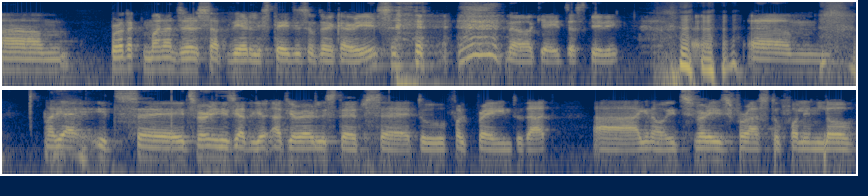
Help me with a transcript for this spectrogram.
Um, product managers at the early stages of their careers. no, okay, just kidding. Uh, um, but yeah, it's uh, it's very easy at, your, at your early steps uh, to fall prey into that. Uh, you know, it's very easy for us to fall in love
